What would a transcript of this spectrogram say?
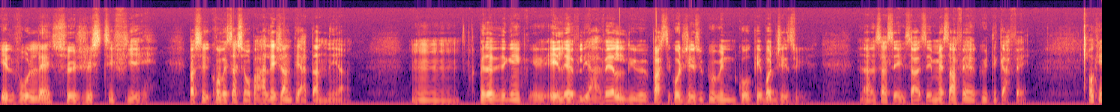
Il voulait se justifier. Parce que conversation par les gens. Hein. Hmm. Peut-être qu'il y a un élève, il avait, parce que Jésus pour venir de Jésus. Ah, ça, c'est, ça fait que tu as fait. Ok,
